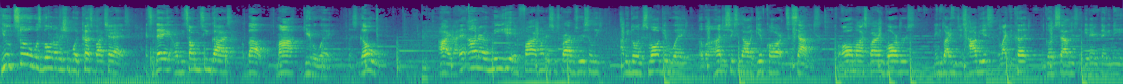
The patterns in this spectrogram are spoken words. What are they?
YouTube, what's going on? It's your boy Cuts by Chaz. And today I'm gonna be talking to you guys about my giveaway. Let's go. Alright, now in honor of me hitting 500 subscribers recently, I'll be doing a small giveaway of a $160 gift card to Sally's. For all my aspiring barbers and anybody who's just hobbyists and like to cut, go to Sally's and get everything you need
